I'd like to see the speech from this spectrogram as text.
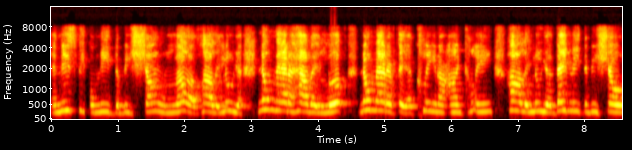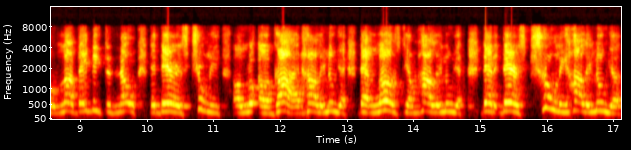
And these people need to be shown love. Hallelujah. No matter how they look, no matter if they are clean or unclean. Hallelujah. They need to be shown love. They need to know that there is truly a, a God. Hallelujah. That loves them. Hallelujah. That there's truly, hallelujah,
